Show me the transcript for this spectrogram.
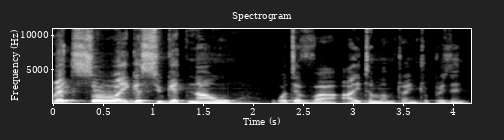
Great, so I guess you get now whatever item I'm trying to present.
